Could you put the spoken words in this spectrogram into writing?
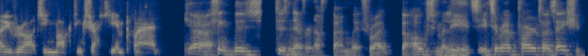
overarching marketing strategy and plan? Yeah, I think there's there's never enough bandwidth, right? But ultimately, it's it's around prioritization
